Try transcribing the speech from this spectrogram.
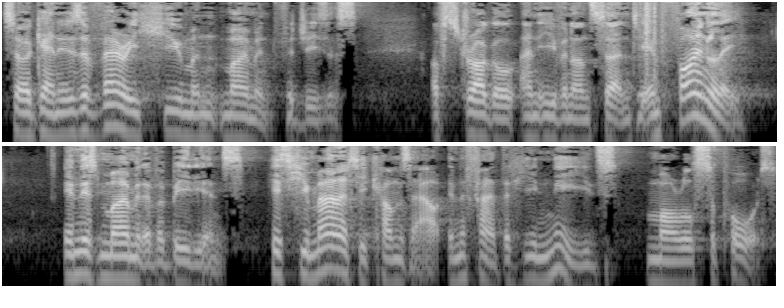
So, again, it is a very human moment for Jesus of struggle and even uncertainty. And finally, in this moment of obedience, his humanity comes out in the fact that he needs moral support.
